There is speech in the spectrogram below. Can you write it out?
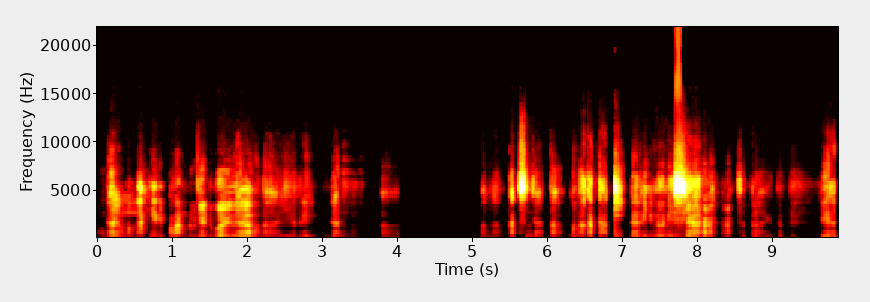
wow. Dan- yang mengakhiri perang dunia dua itu yang ya? mengakhiri dan eh, mengangkat senjata, mengangkat kaki dari Indonesia setelah itu. Dia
